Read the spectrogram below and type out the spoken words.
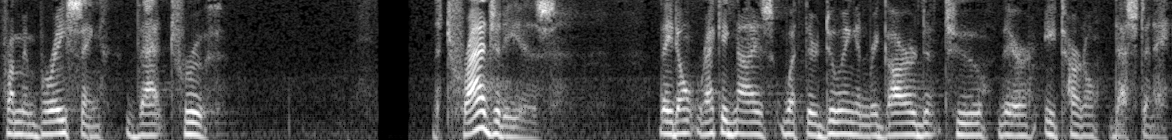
from embracing that truth. The tragedy is they don't recognize what they're doing in regard to their eternal destiny.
